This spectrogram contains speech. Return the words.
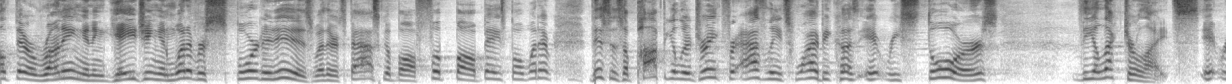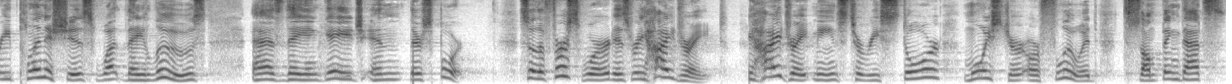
out there running and engaging in whatever sport it is, whether it's basketball, football, baseball, whatever. This is a popular drink for athletes. Why? Because it restores the electrolytes, it replenishes what they lose as they engage in their sport. So the first word is rehydrate. Rehydrate means to restore moisture or fluid to something that's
